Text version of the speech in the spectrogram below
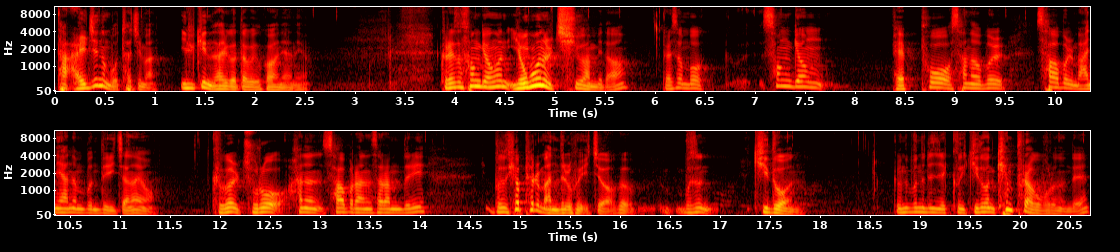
다 알지는 못하지만 읽기는 다 읽었다고 해도 과언이 아니에요. 그래서 성경은 영혼을 치유합니다. 그래서 뭐 성경 배포 산업을 사업을 많이 하는 분들 있잖아요. 그걸 주로 하는 사업을 하는 사람들이 무슨 협회를 만들고 있죠. 그 무슨 기도원 그분들은 이제 그 기도원 캠프라고 부르는데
